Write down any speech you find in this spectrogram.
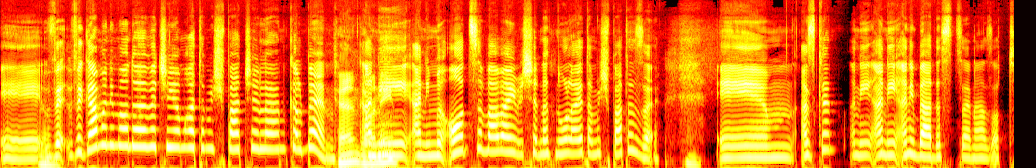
אה, כן. ו- וגם אני מאוד אוהבת שהיא אמרה את המשפט של אנקל בן. כן, גם אני. אני מאוד סבבה שנתנו לה את המשפט הזה. כן. אה, אז כן, אני, אני, אני בעד הסצנה הזאת.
